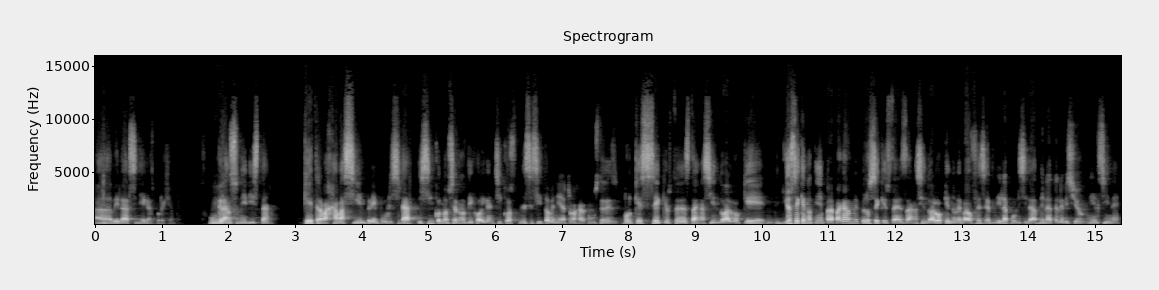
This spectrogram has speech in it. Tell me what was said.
a David Arciniegas, por ejemplo, un gran sonidista que trabajaba siempre en publicidad y sin conocernos dijo, oigan chicos, necesito venir a trabajar con ustedes porque sé que ustedes están haciendo algo que, yo sé que no tienen para pagarme, pero sé que ustedes están haciendo algo que no me va a ofrecer ni la publicidad, ni la televisión, ni el cine,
